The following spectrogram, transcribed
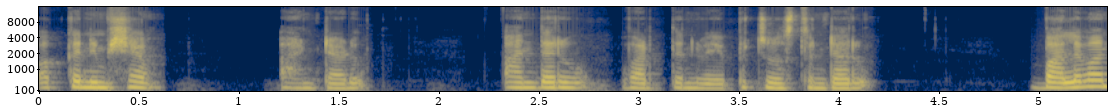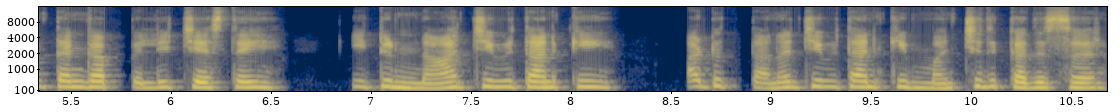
ఒక్క నిమిషం అంటాడు. అందరూ వర్ధన్ వైపు చూస్తుంటారు. బలవంతంగా పెళ్ళి చేస్తే ఇటు నా జీవితానికి అటు తన జీవితానికి మంచిది కదా సార్.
